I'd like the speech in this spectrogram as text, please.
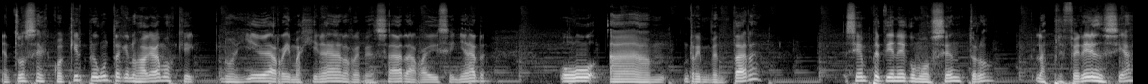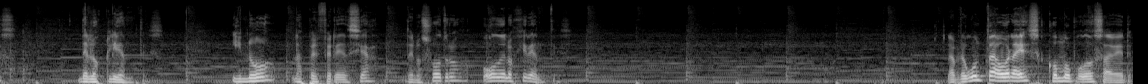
Entonces, cualquier pregunta que nos hagamos que nos lleve a reimaginar, a repensar, a rediseñar o a reinventar, siempre tiene como centro las preferencias de los clientes y no las preferencias de nosotros o de los gerentes. La pregunta ahora es cómo puedo saber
